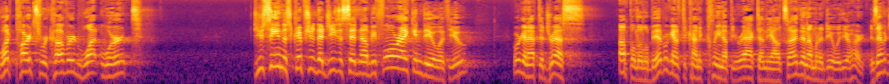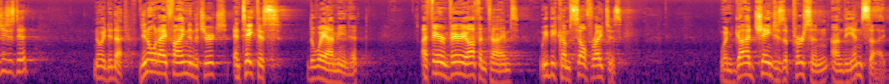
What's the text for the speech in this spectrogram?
What parts were covered, what weren't. Do you see in the scripture that Jesus said, Now, before I can deal with you, we're going to have to dress up a little bit. We're going to have to kind of clean up your act on the outside, then I'm going to deal with your heart. Is that what Jesus did? No, he did not. You know what I find in the church? And take this the way I mean it. I find very oftentimes we become self righteous when God changes a person on the inside.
